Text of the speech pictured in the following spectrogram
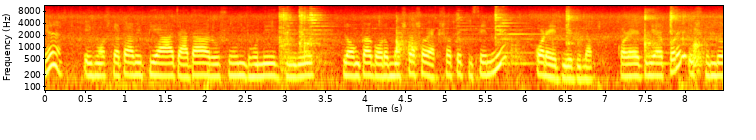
হ্যাঁ? এই মশলাটা আমি পেঁয়াজ, আদা, রসুন, ধনে, জিরে, লঙ্কা, গরম মশলা সব একসাথে পিষে নিয়ে কড়াইয়ে দিয়ে দিলাম। কড়াইয়ে দেওয়ার পরে এই সুন্দর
